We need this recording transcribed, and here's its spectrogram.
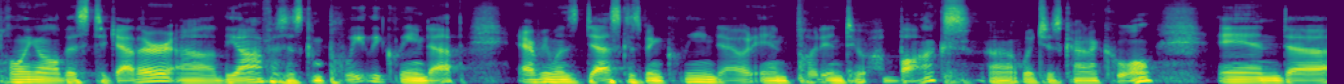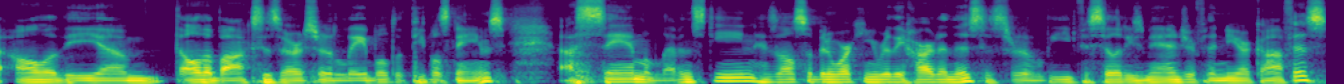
pulling all this together. Uh, the office is completely cleaned up. Everyone's desk has been cleaned out and put into a box, uh, which is kind of cool. And uh, all of the um, all the boxes are sort of labeled with people's names. Uh, Sam Levenstein has also been working really hard on this as sort of lead facilities manager for the New York office.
